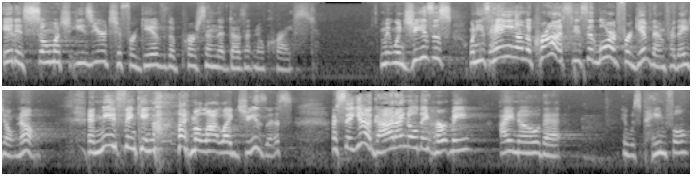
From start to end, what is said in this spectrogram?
it is so much easier to forgive the person that doesn't know Christ. I mean, when Jesus, when he's hanging on the cross, he said, Lord, forgive them, for they don't know. And me thinking I'm a lot like Jesus, I say, Yeah, God, I know they hurt me. I know that it was painful.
